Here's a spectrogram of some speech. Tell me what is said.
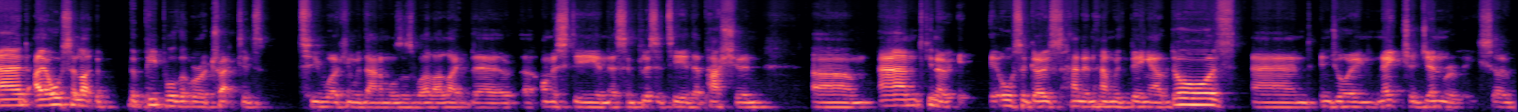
and I also like the, the people that were attracted to working with animals as well. I like their uh, honesty and their simplicity, their passion, um, and you know it, it, also goes hand in hand with being outdoors and enjoying nature generally. So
